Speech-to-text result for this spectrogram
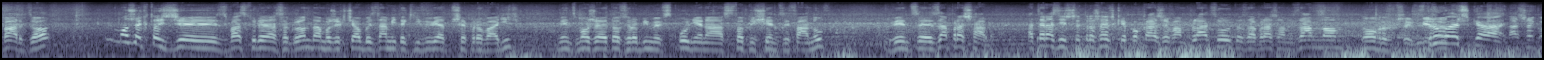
bardzo. Może ktoś z z Was, który nas ogląda, może chciałby z nami taki wywiad przeprowadzić, więc może to zrobimy wspólnie na 100 tysięcy fanów, więc e, zapraszamy. A teraz jeszcze troszeczkę pokażę Wam placu, to zapraszam za mną, Dobra. Zdróweczka naszego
